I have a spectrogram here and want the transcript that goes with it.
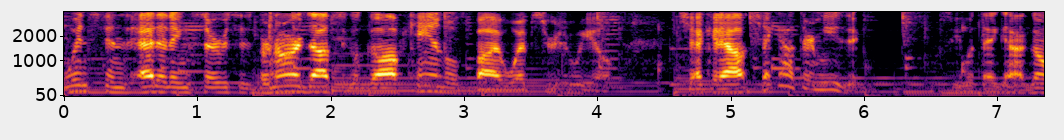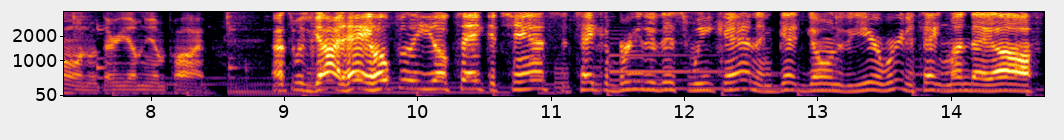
Winston's Editing Services, Bernard's Obstacle Golf, Candles by Webster's Wheel. Check it out. Check out their music. See what they got going with their Yum Yum Pie that's what we've got. Hey, hopefully you'll take a chance to take a breather this weekend and get going to the year. We're going to take Monday off,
